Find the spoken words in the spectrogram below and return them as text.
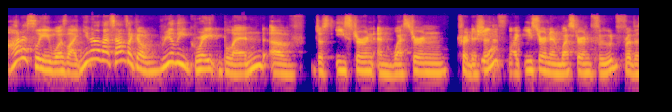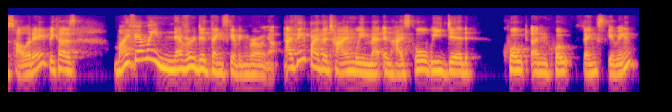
honestly was like, you know, that sounds like a really great blend of just Eastern and Western traditions, yeah. like Eastern and Western food for this holiday, because my family never did Thanksgiving growing up. I think by the time we met in high school, we did quote unquote Thanksgiving.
